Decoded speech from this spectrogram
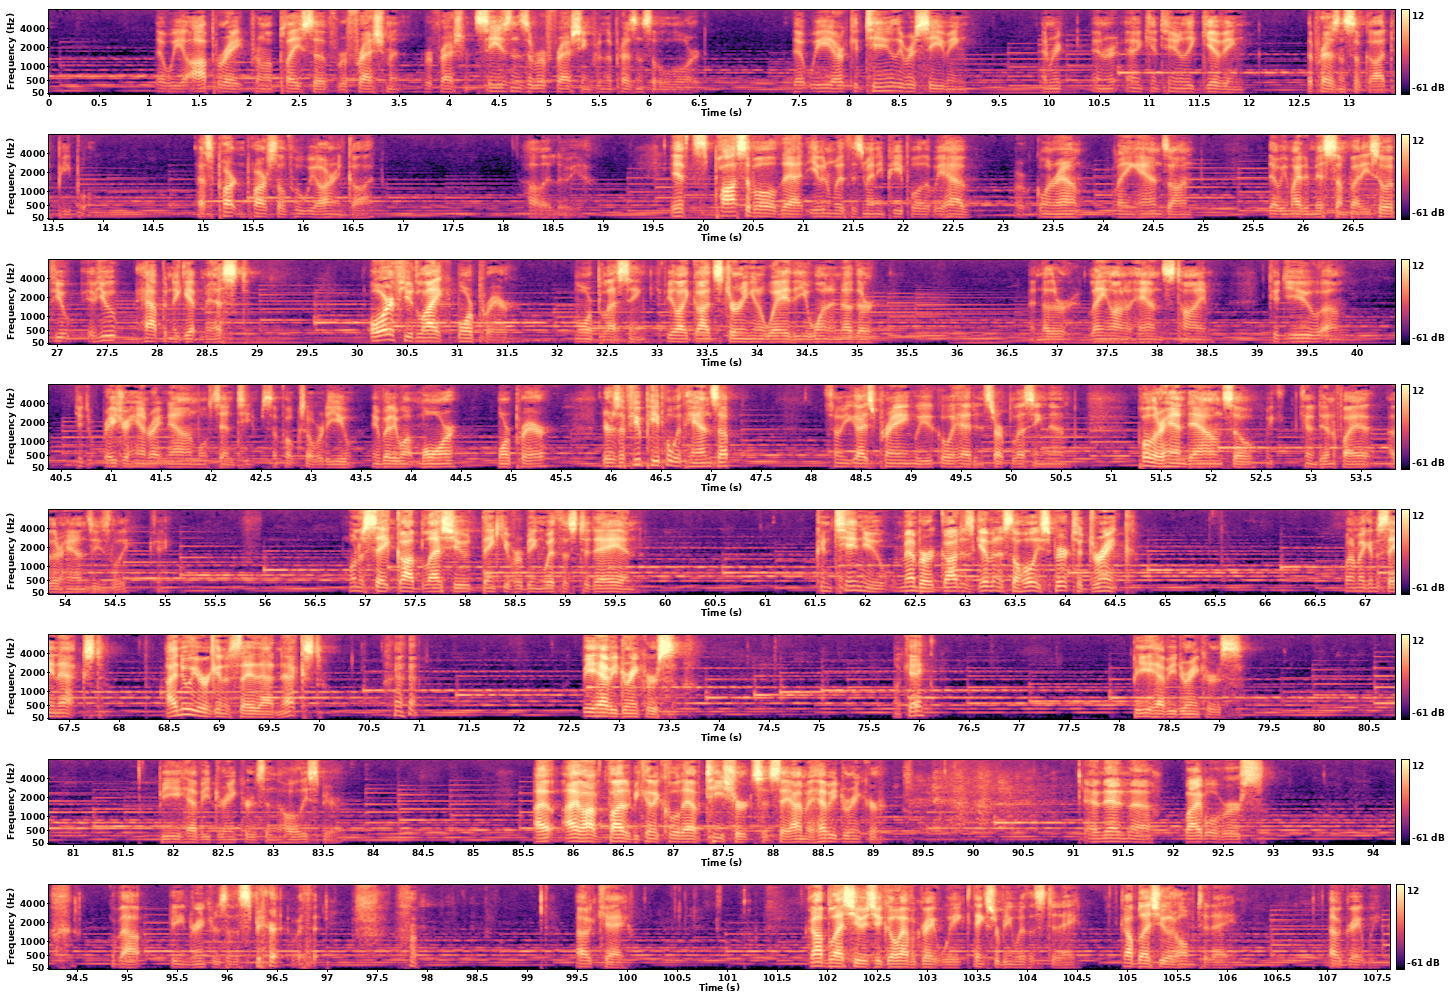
That we operate from a place of refreshment, refreshment, seasons of refreshing from the presence of the Lord. That we are continually receiving and, re- and, re- and continually giving the presence of God to people. That's part and parcel of who we are in God. Hallelujah it's possible that even with as many people that we have going around laying hands on, that we might have missed somebody. So if you if you happen to get missed, or if you'd like more prayer, more blessing, if you like God stirring in a way that you want another another laying on of hands time, could you um, could you raise your hand right now and we'll send some folks over to you. Anybody want more more prayer? There's a few people with hands up. Some of you guys praying, will you go ahead and start blessing them? Pull their hand down so we can identify other hands easily. I want to say, God bless you. Thank you for being with us today and continue. Remember, God has given us the Holy Spirit to drink. What am I going to say next? I knew you were going to say that next. Be heavy drinkers. Okay? Be heavy drinkers. Be heavy drinkers in the Holy Spirit. I, I've thought it'd be kind of cool to have T-shirts that say "I'm a heavy drinker," and then a Bible verse about being drinkers of the Spirit with it. okay. God bless you as you go. Have a great week. Thanks for being with us today. God bless you at home today. Have a great week.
